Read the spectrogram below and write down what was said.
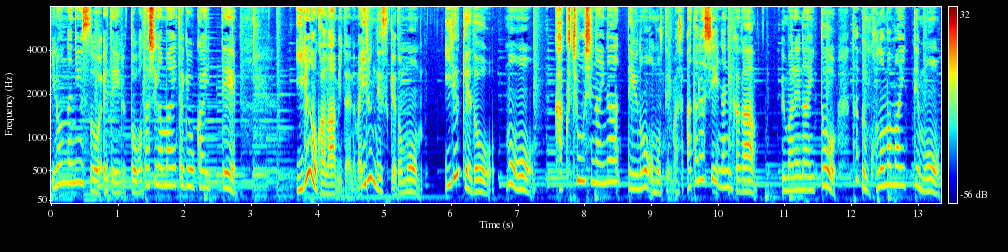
いろんなニュースを得ていると私が巻いた業界っているのかなみたいな、まあ、いるんですけどもいるけどもう拡張しないなっていうのを思っていました新しい何かが生まれないと多分このままいっても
